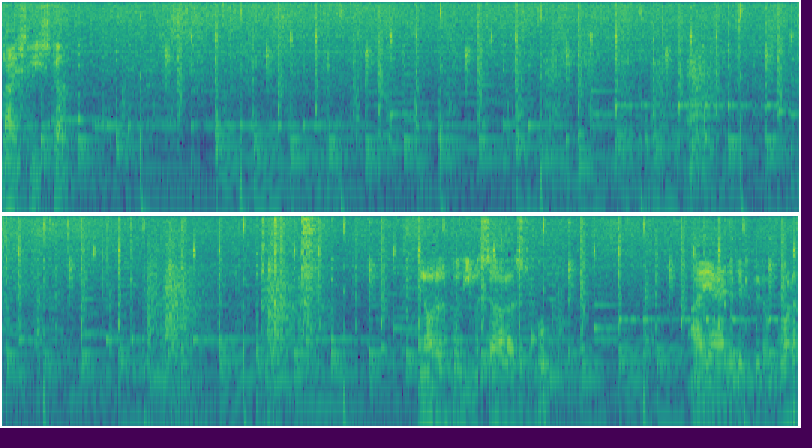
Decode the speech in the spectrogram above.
Nicely stir. In order for the masalas to cook, I add a little bit of water.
